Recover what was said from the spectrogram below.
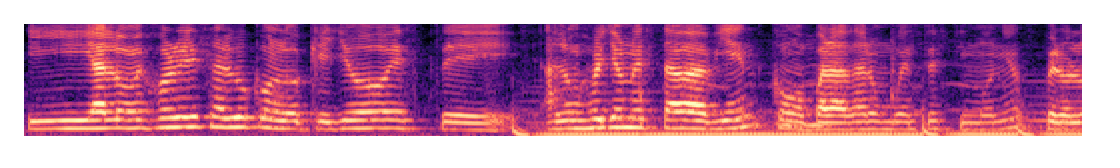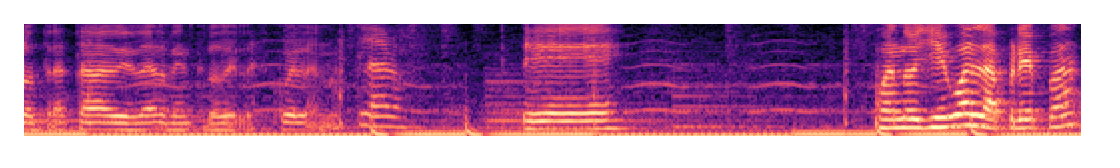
Y a lo mejor es algo con lo que yo, este, a lo mejor yo no estaba bien como para dar un buen testimonio, pero lo trataba de dar dentro de la escuela, ¿no? Claro. Eh, cuando llego a la prepa,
